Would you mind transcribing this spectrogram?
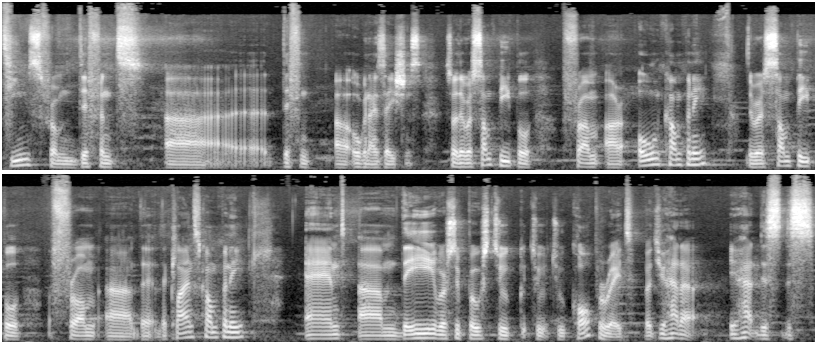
teams from different, uh, different uh, organizations. So there were some people from our own company, there were some people from uh, the, the client's company, and um, they were supposed to, to, to cooperate, but you had a you had this this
